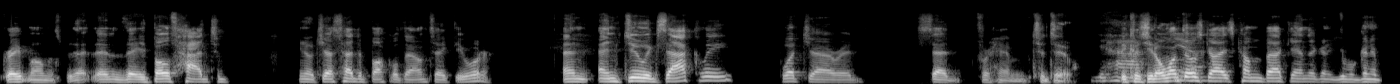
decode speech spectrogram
Great moments. But that, and they both had to, you know, Jess had to buckle down, take the order, and and do exactly what Jared said for him to do. Yeah. Because you don't want those guys coming back in. They're gonna you were gonna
